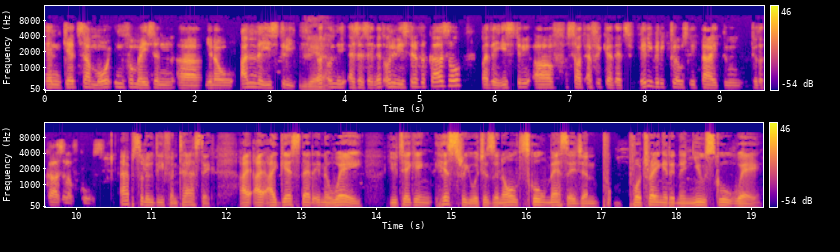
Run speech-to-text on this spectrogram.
and get some more information uh, you know on the history Yeah. not only as i said not only the history of the castle but the history of south africa that's very very closely tied to to the castle of course Absolutely fantastic. I, I, I guess that in a way, you're taking history, which is an old school message, and p- portraying it in a new school way.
